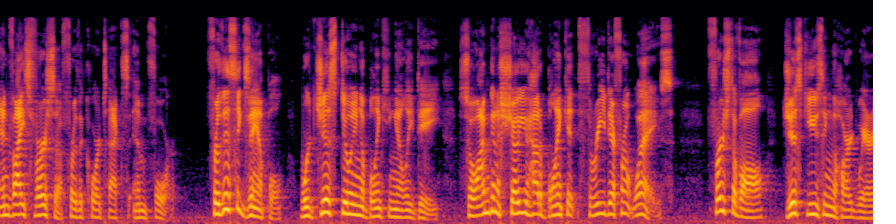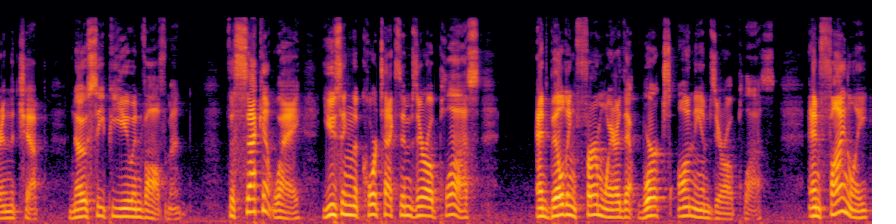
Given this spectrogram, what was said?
and vice versa for the Cortex M4. For this example, we're just doing a blinking LED, so I'm going to show you how to blink it three different ways. First of all, just using the hardware in the chip, no CPU involvement. The second way, using the Cortex M0 Plus and building firmware that works on the M0 Plus. And finally,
